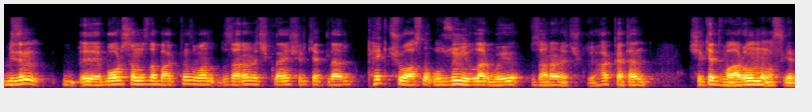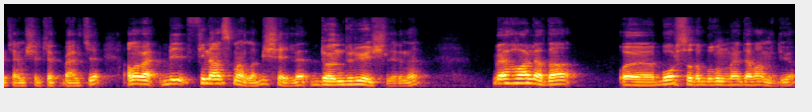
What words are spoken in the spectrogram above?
Bizim e, borsamızda baktığın zaman zarar açıklayan şirketler pek çoğu aslında uzun yıllar boyu zarar açıklıyor. Hakikaten şirket var olmaması gereken bir şirket belki. Ama bir finansmanla bir şeyle döndürüyor işlerini ve hala da e, borsada bulunmaya devam ediyor.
